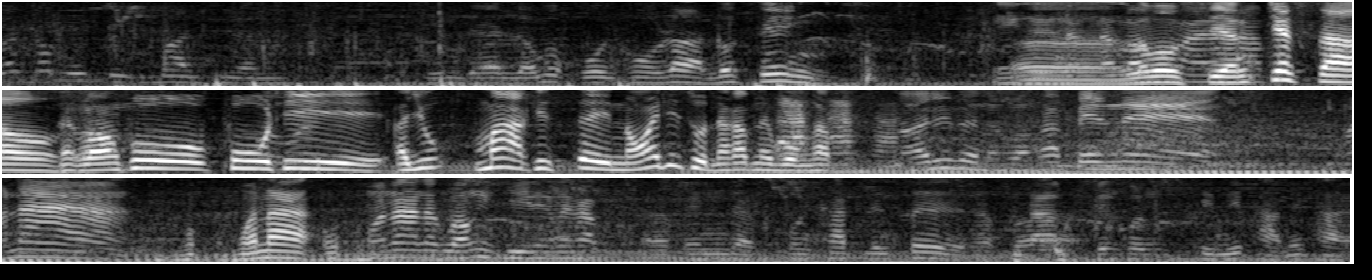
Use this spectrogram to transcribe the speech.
รถก็มีติด บ้านเชือนดินแดนหลวงพ่อคูณโคราชรถซิ่งนี่เอ่คืออนักร้อระบบเสียงเจ็ดซาวนักร้องผู้ผู้ที่อายุมากที่สุดเอ้ยน้อยที่สุดนะครับในวงครับ น้อยที่สุดนะผมครับเป็นแน่หัวหน้าหัวหน้าหัวหน้านักร้องอีกทีหนึงนะครับเอ่อเป็นแบบคนคัดเลนเซอร์ครับคว่ารับเป็นคนทีมนี้ผ่านไม่ผ่าน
